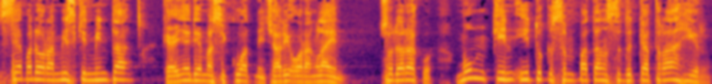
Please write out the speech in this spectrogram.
Setiap ada orang miskin minta, kayaknya dia masih kuat nih cari orang lain. Saudaraku, mungkin itu kesempatan sedekah terakhir.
